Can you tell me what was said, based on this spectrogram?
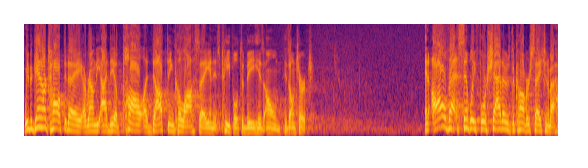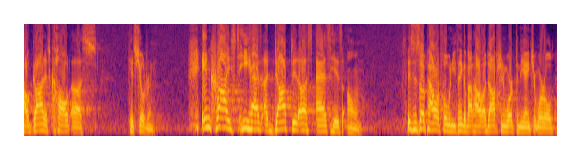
We began our talk today around the idea of Paul adopting Colossae and its people to be his own, his own church. And all that simply foreshadows the conversation about how God has called us his children. In Christ, he has adopted us as his own. This is so powerful when you think about how adoption worked in the ancient world.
